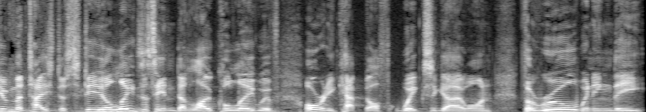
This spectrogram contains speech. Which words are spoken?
Give them a taste of steel. Leads us into local league. We've already capped off weeks ago on the rule winning the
